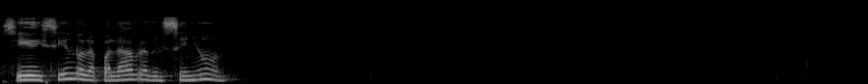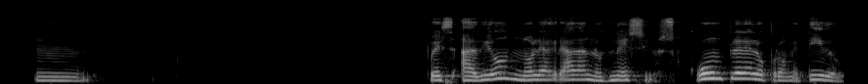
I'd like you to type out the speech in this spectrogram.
Sigue diciendo la palabra del Señor. Mm. Pues a Dios no le agradan los necios. Cúmplele lo prometido.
